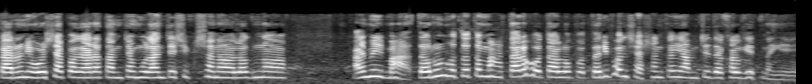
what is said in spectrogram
कारण एवढ्या पगारात आमच्या मुलांचे शिक्षण लग्न आम्ही महा तरुण होतो तर म्हातारं होत आलो तरी पण शासन काही आमची दखल घेत नाही आहे.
